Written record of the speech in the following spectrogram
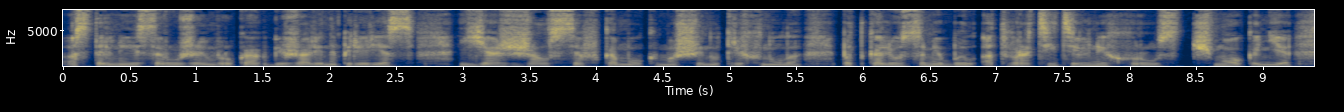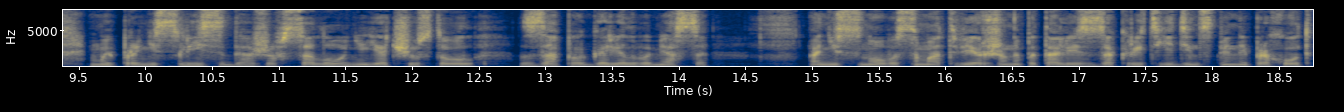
Остальные с оружием в руках бежали на перерез. Я сжался в комок, машину тряхнуло. Под колесами был отвратительный хруст, чмоканье. Мы пронеслись, даже в салоне я чувствовал запах горелого мяса. Они снова самоотверженно пытались закрыть единственный проход,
